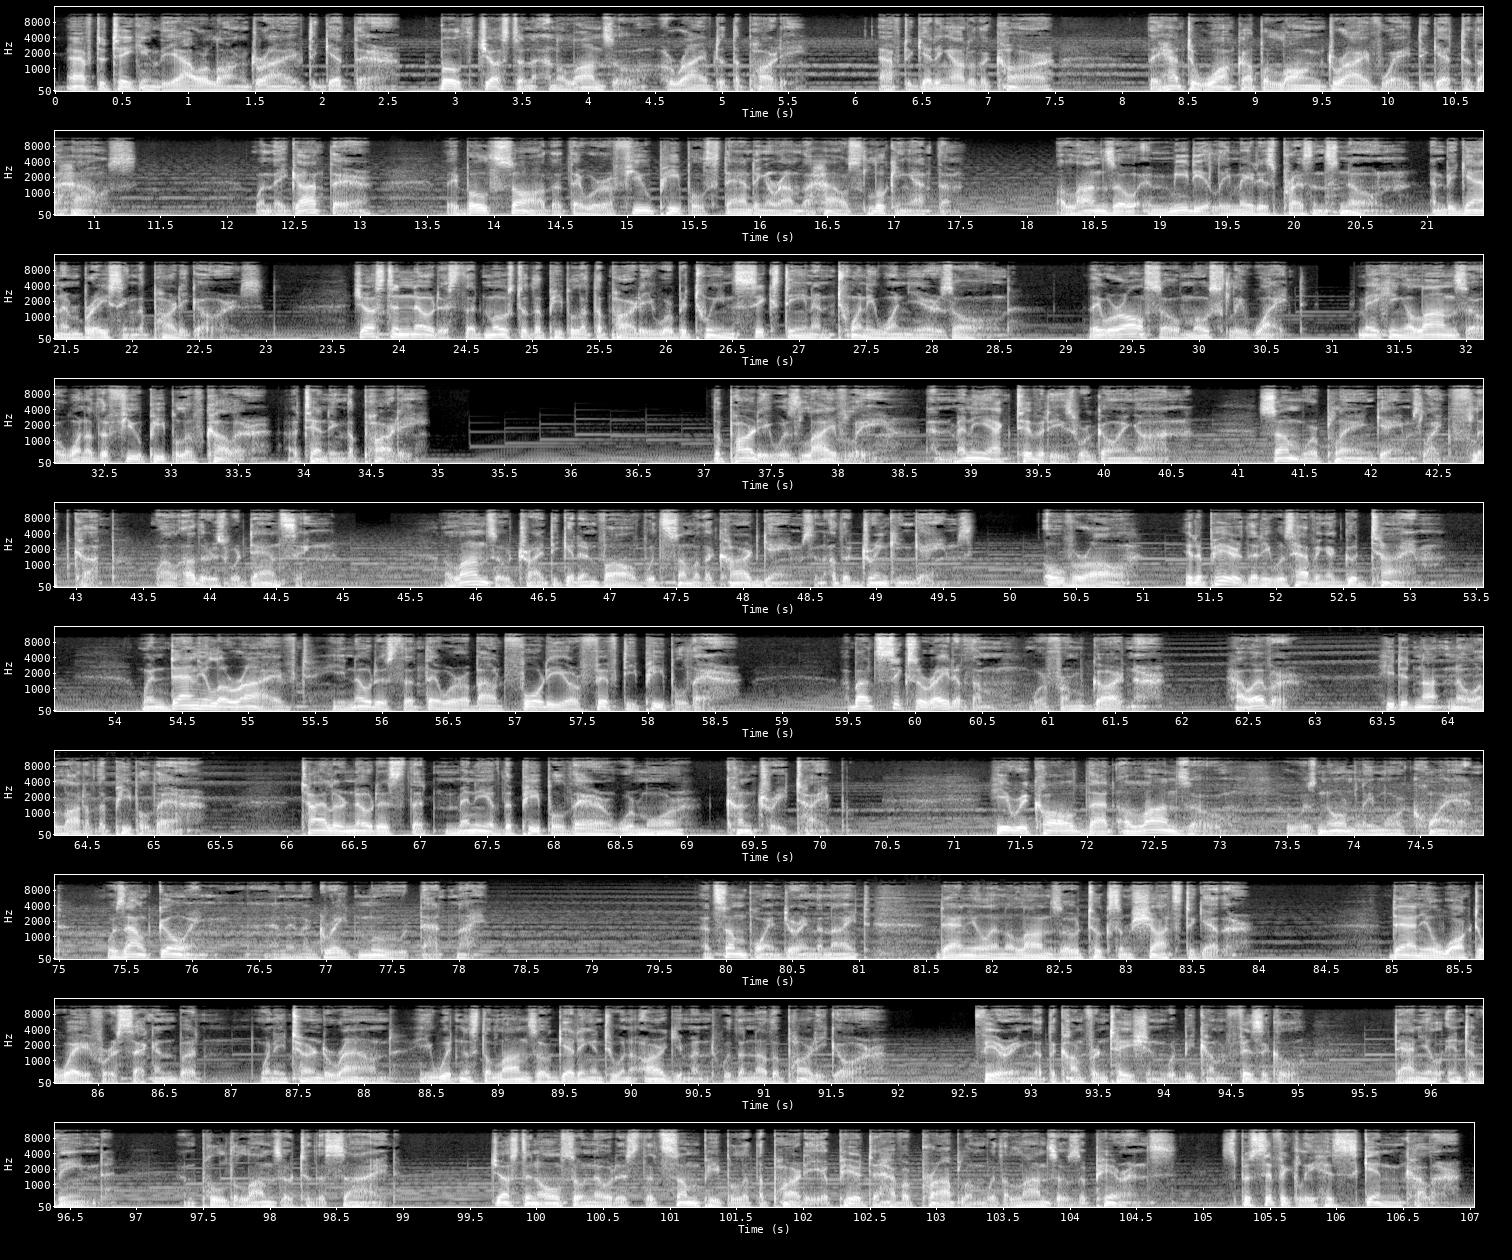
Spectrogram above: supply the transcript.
After taking the hour long drive to get there, both Justin and Alonzo arrived at the party. After getting out of the car, they had to walk up a long driveway to get to the house. When they got there, they both saw that there were a few people standing around the house looking at them. Alonzo immediately made his presence known and began embracing the partygoers. Justin noticed that most of the people at the party were between 16 and 21 years old. They were also mostly white, making Alonzo one of the few people of color attending the party. The party was lively, and many activities were going on. Some were playing games like Flip Cup, while others were dancing. Alonzo tried to get involved with some of the card games and other drinking games. Overall, it appeared that he was having a good time. When Daniel arrived, he noticed that there were about 40 or 50 people there. About six or eight of them were from Gardner. However, he did not know a lot of the people there. Tyler noticed that many of the people there were more country type. He recalled that Alonzo, who was normally more quiet, was outgoing and in a great mood that night. At some point during the night, Daniel and Alonzo took some shots together. Daniel walked away for a second, but when he turned around, he witnessed Alonzo getting into an argument with another partygoer. Fearing that the confrontation would become physical, Daniel intervened and pulled Alonzo to the side. Justin also noticed that some people at the party appeared to have a problem with Alonzo's appearance, specifically his skin color.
